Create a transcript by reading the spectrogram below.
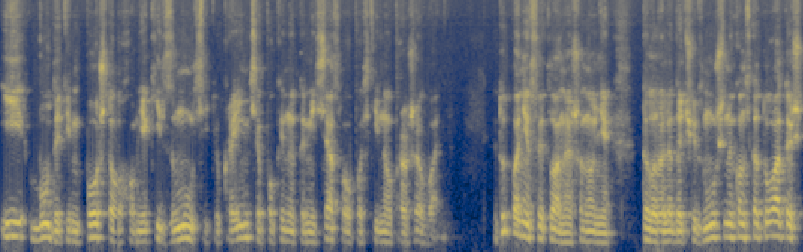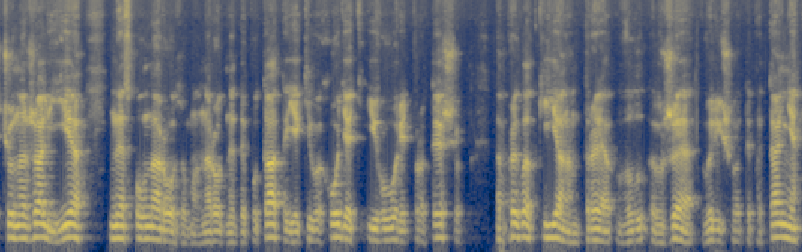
і буде тим поштовхом, який змусить українців покинути місця свого постійного проживання. І тут, пані Світлана, шановні телеглядачі, змушені констатувати, що, на жаль, є не сповна розуму народні депутати, які виходять і говорять про те, що, наприклад, киянам треба вже вирішувати питання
